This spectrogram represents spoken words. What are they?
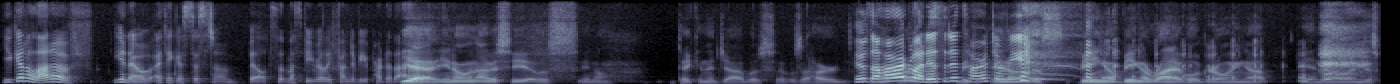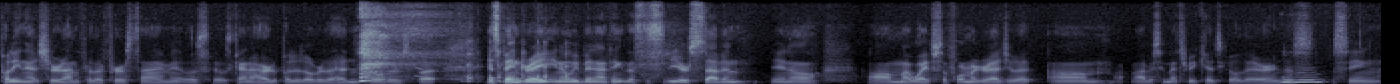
you get a lot of, you know, I think a system built. So it must be really fun to be a part of that. Yeah, you know, and obviously it was, you know, taking the job was it was a hard. It was a hard- hard one, isn't it? It's hard to know, read. being a being a rival growing up, you know, and just putting that shirt on for the first time. It was it was kind of hard to put it over the head and shoulders, but it's been great. You know, we've been I think this is year seven. You know, um, my wife's a former graduate. Um, obviously, my three kids go there, and just Mm-hmm. seeing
